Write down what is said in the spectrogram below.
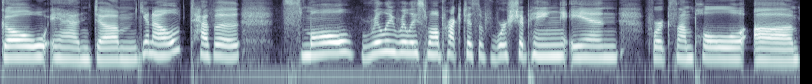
go and um, you know have a small, really really small practice of worshiping in, for example, um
